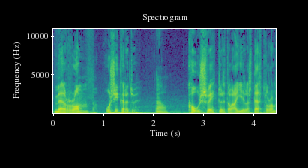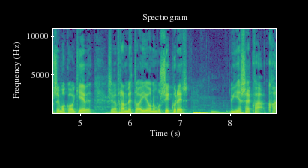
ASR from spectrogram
með rom og síkaretu já. Kósveitur, þetta var ægilega stert rom sem okkur hafa gefið, sem er framleitt á eigunum og sikurir mm. og ég sagði, hvað hva,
